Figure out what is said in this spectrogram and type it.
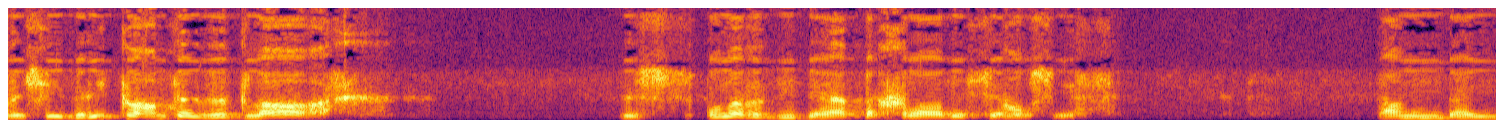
By C3 plante is dit laag. Dis onder die 30 grade Celsius dan by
